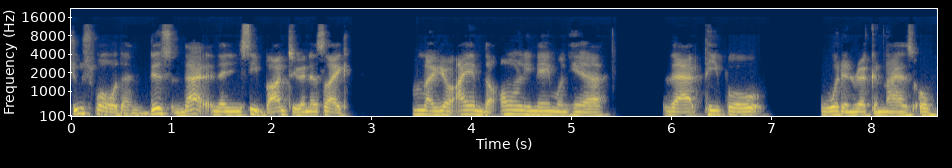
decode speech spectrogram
Juice WRLD and this and that, and then you see Bantu, and it's like, I'm like, yo, I am the only name on here that people wouldn't recognize or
